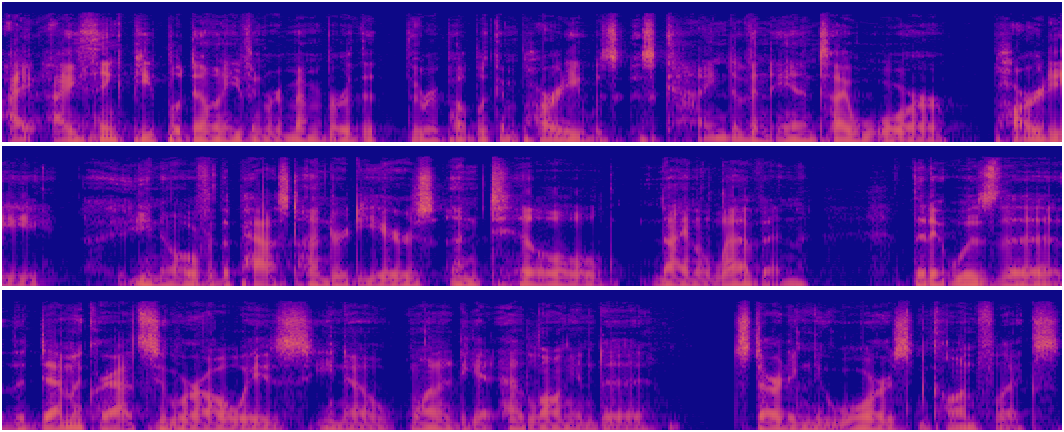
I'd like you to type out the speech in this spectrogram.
I, I think people don't even remember that the Republican Party was, was kind of an anti-war party you know, over the past hundred years until 9-11, that it was the the Democrats who were always, you know, wanted to get headlong into starting new wars and conflicts.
